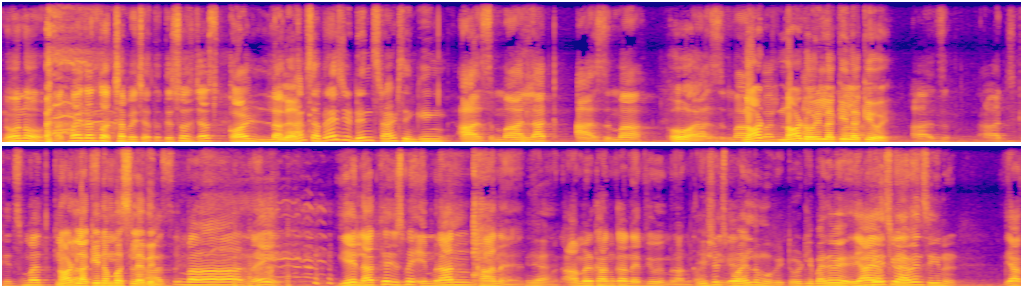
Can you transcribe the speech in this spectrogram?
No, no. Luck by chance to. This was just called luck. luck. I'm surprised you didn't start singing. Azma luck, azma. Oh, azma. Not, not hoy lucky, lucky hoy. Azma. आज किस्मत की नॉट लकी नंबर सेवन नहीं ये लक है जिसमें इमरान खान है। आमिर खान का nephew Imran Khan you should spoil the movie totally by the way in case you haven't seen it या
